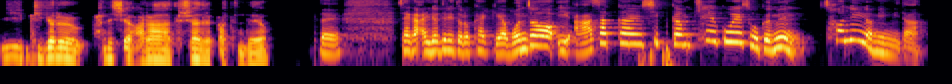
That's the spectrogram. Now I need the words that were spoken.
이 비결을 반드시 알아두셔야 될 것 같은데요. 네. 제가 알려드리도록 할게요. 먼저 이 아삭한 식감 최고의 소금은 천일염입니다.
